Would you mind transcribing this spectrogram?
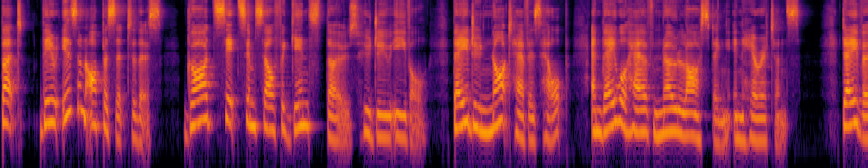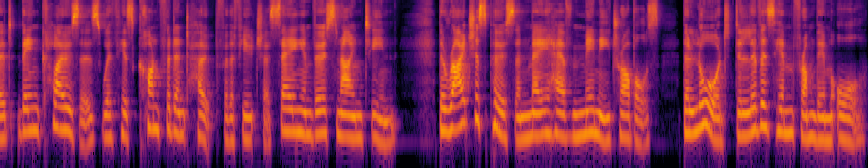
But there is an opposite to this. God sets himself against those who do evil. They do not have his help, and they will have no lasting inheritance. David then closes with his confident hope for the future, saying in verse 19, The righteous person may have many troubles, the Lord delivers him from them all.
